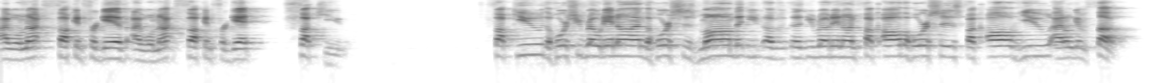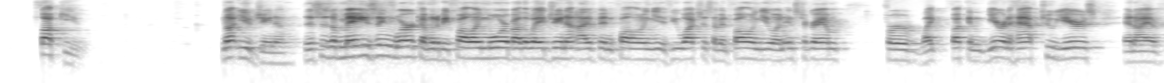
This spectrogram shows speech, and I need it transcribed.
I will not fucking forgive. I will not fucking forget. Fuck you. Fuck you, the horse you rode in on, the horse's mom that you uh, that you rode in on. Fuck all the horses. Fuck all of you. I don't give a fuck. Fuck you. Not you, Gina. This is amazing work. I'm going to be following more. By the way, Gina, I've been following you. If you watch this, I've been following you on Instagram for like fucking year and a half, two years, and I have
